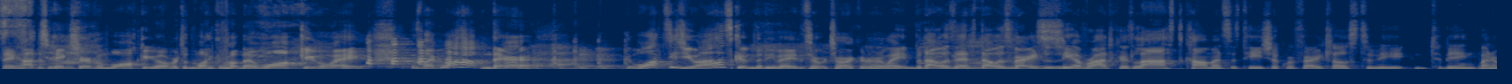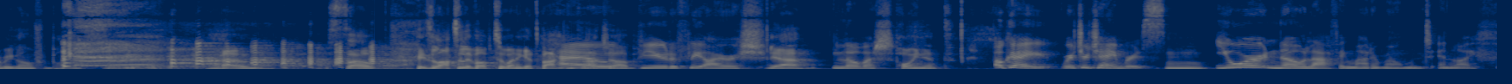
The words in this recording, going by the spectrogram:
They had the Stop. picture of him walking over to the microphone, then walking away. It's like, what happened there? What did you ask him that he made to Turk and away? But that Oh was it. That was very. Leo Varadkar's last comments as Taoiseach were very close to be to being when are we going for points? um, so he's a lot to live up to when he gets back into that job. beautifully Irish. Yeah, Love it. poignant. Okay, Richard Chambers, Hmm. your no laughing matter moment in life.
